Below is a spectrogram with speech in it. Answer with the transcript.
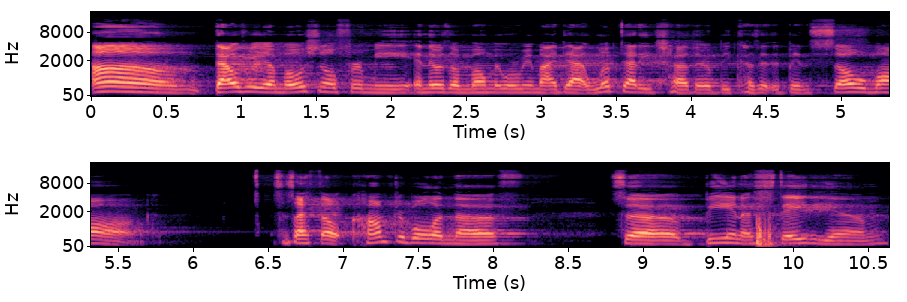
Um, that was really emotional for me. And there was a moment where me and my dad looked at each other because it had been so long since I felt comfortable enough to be in a stadium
